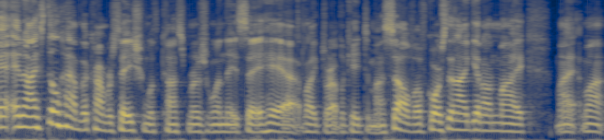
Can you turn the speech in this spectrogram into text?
and, I still have the conversation with customers when they say, "Hey, I'd like to replicate to myself." Of course, then I get on my my my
